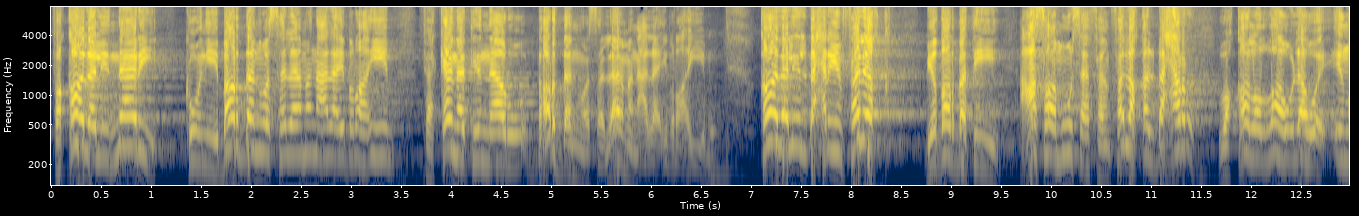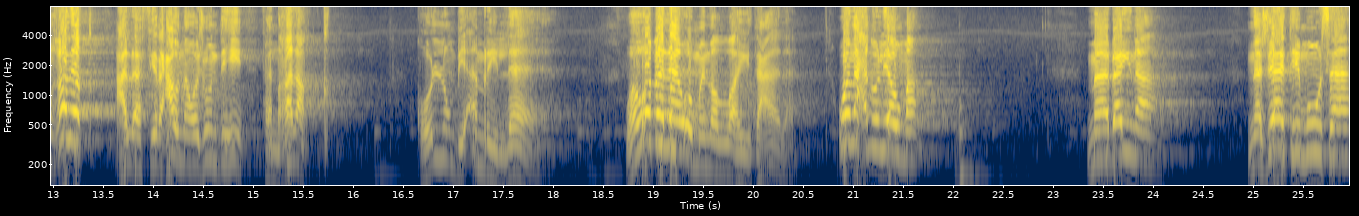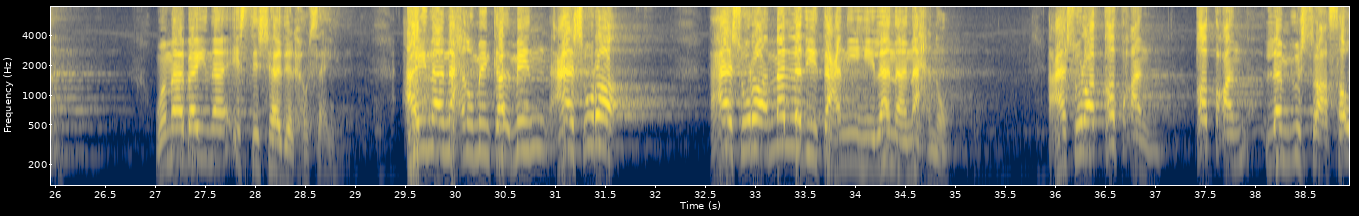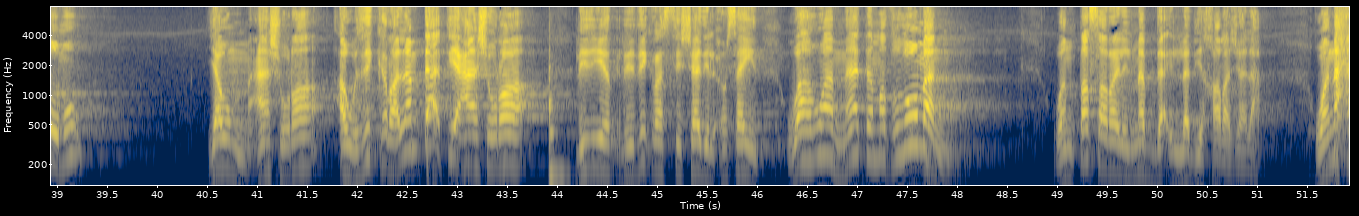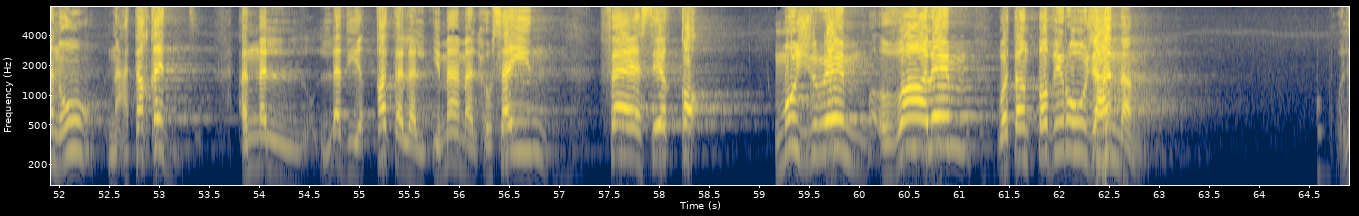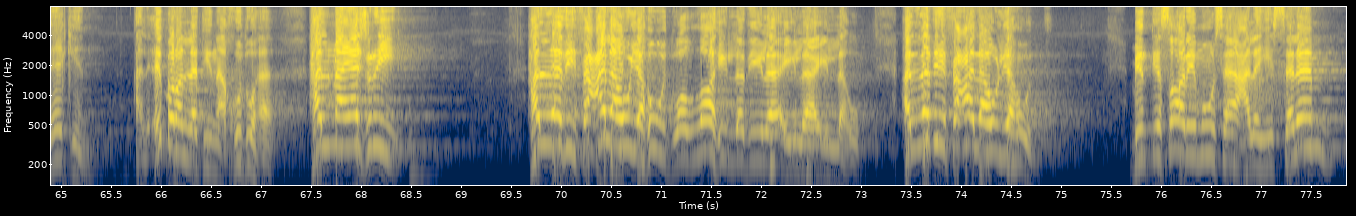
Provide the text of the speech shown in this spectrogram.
فقال للنار كوني بردا وسلاما على إبراهيم فكانت النار بردا وسلاما على إبراهيم. قال للبحر انفلق بضربة عصا موسى فانفلق البحر وقال الله له انغلق على فرعون وجنده فانغلق. كل بأمر الله وهو بلاء من الله تعالى. ونحن اليوم ما بين نجاة موسى وما بين استشهاد الحسين. أين نحن من من عاشوراء؟ عاشوراء ما الذي تعنيه لنا نحن؟ عاشوراء قطعا قطعا لم يشرع صوم يوم عاشوراء أو ذكرى لم تأتي عاشوراء لذكرى استشهاد الحسين وهو مات مظلوما وانتصر للمبدأ الذي خرج له. ونحن نعتقد أن الذي قتل الإمام الحسين فاسق مجرم ظالم وتنتظره جهنم. ولكن العبرة التي نأخذها هل ما يجري؟ هل الذي فعله يهود؟ والله الذي لا إله إلا هو. الذي فعله اليهود بانتصار موسى عليه السلام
